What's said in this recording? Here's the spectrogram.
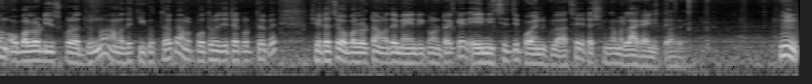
তখন ওভারলোড ইউজ করার জন্য আমাদের কী করতে হবে? আমরা প্রথমে যেটা করতে হবে, সেটা হচ্ছে ওভারলোডটা আমাদের ম্যাগনেটিক কন্ট্রাক্টের এই নিচের যে পয়েন্টগুলো আছে, এটার সঙ্গে আমরা লাগাই নিতে হবে। হুম,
